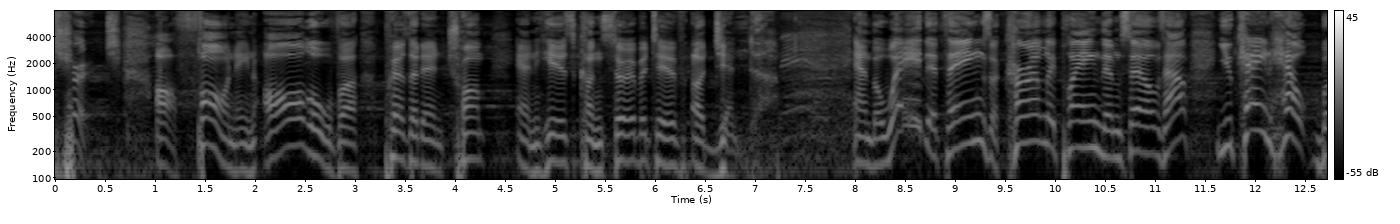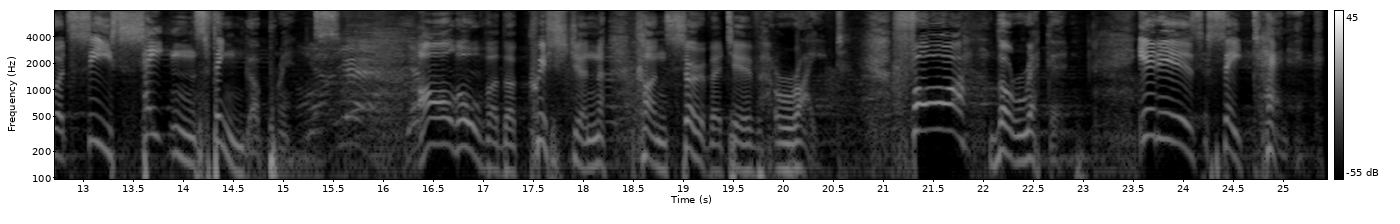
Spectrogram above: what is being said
church are fawning all over President Trump and his conservative agenda. And the way that things are currently playing themselves out, you can't help but see Satan's fingerprints all over the Christian conservative right. For the record, it is satanic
